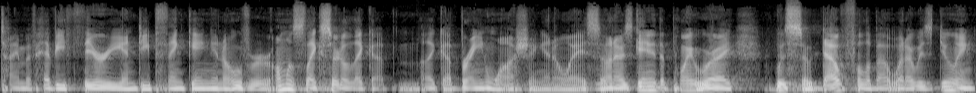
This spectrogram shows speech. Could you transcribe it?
time of heavy theory and deep thinking and over almost like sort of like a like a brainwashing in a way. So when I was getting to the point where I was so doubtful about what I was doing,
